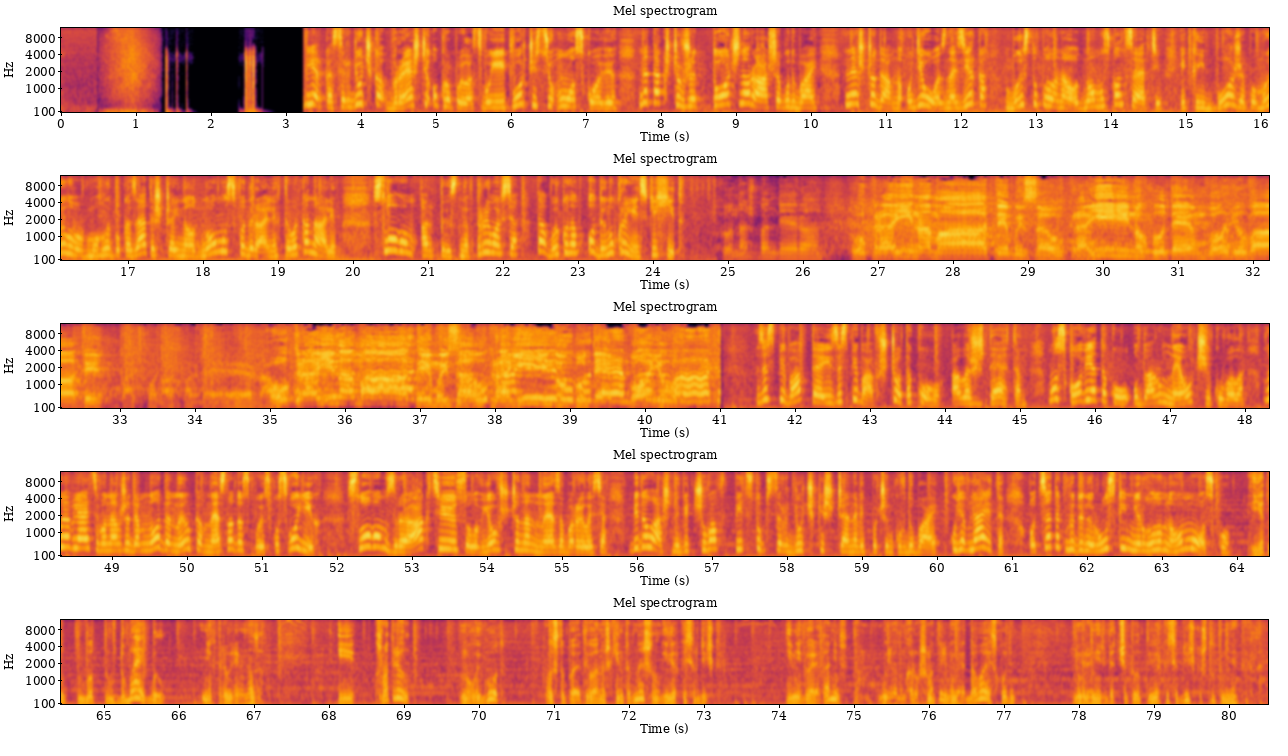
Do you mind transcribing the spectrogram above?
Вірка Сердючка врешті окропила своєю творчістю Московію, де так, що вже точно Раша Гудбай. Нещодавно одіозна зірка виступила на одному з концертів, який Боже помилував могли показати ще й на одному з федеральних телеканалів. Словом, артист не втримався та виконав один український хіт. Наш Бандера, Україна мати, ми за Україну будем воювати. Батько наш Бандера, Україна мати, ми за Україну будем воювати. Заспівав та й заспівав, що такого, але ж де там? Московія такого удару не очікувала. Виявляється, вона вже давно Данилка внесла до списку своїх. Словом, з реакцією Соловйовщина не забарилися. Бідолаш не відчував підступ сердючки ще на відпочинку в Дубаї. Уявляєте, оце так в людини руський мір головного мозку. Я тут вот в Дубае был некоторое время назад. И смотрю, Новый год, выступает Иванушки Интернешнл и Верка Сердючка. И мне говорят, они там были в одном хорошем отеле, мне говорят, давай сходим. Я говорю, не, ребят, что-то вот Верка Сердючка, что-то меня как-то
